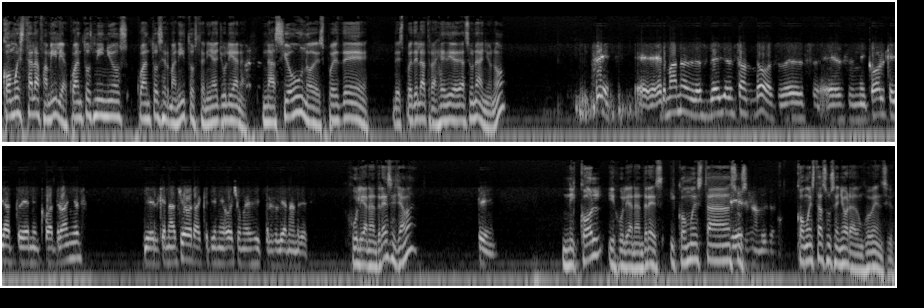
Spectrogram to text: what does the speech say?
¿Cómo está la familia? ¿Cuántos niños, cuántos hermanitos tenía Juliana? Nació uno después de, después de la tragedia de hace un año, ¿no? Sí, eh, hermanos de ellos son dos. Es, es Nicole, que ya tiene cuatro años, y el que nació ahora, que tiene ocho meses, y es Julián Andrés. ¿Julián Andrés se llama? Sí. Nicole y Julián Andrés. ¿Y cómo está, su, cómo está su señora, don Juvencio?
